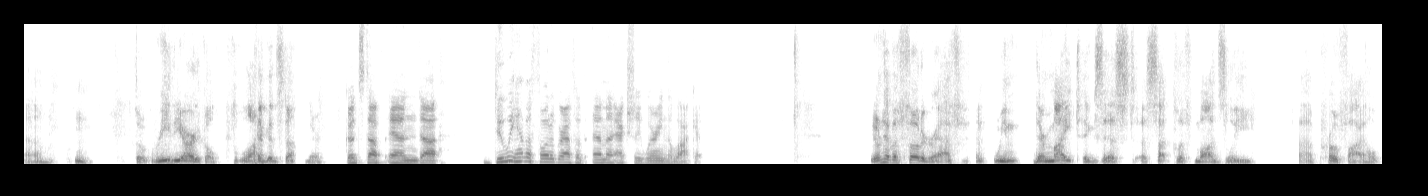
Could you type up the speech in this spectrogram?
Um, hmm. So read the article. A lot of good stuff there. Good stuff. And uh, do we have a photograph of Emma actually wearing the locket? We don't have a photograph. And we there might exist a Sutcliffe Maudsley uh, profile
